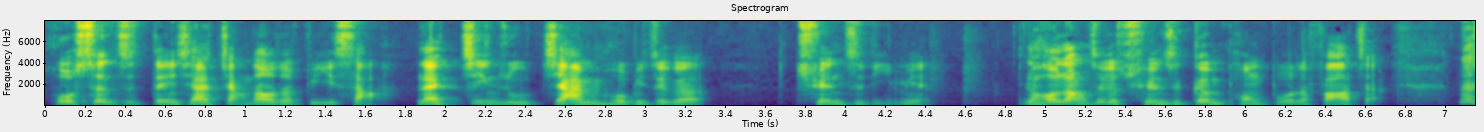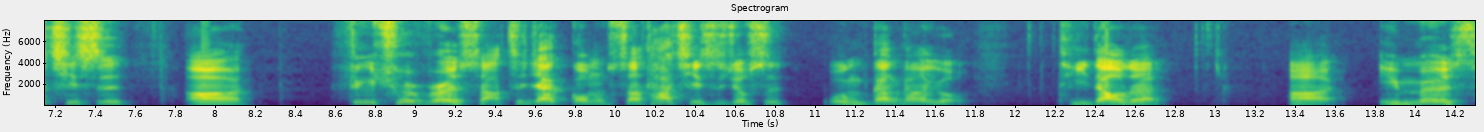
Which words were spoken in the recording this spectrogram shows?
或甚至等一下讲到的 Visa 来进入加密货币这个圈子里面，然后让这个圈子更蓬勃的发展。那其实呃，Futureverse 啊这家公司啊，它其实就是我们刚刚有提到的呃，Immers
